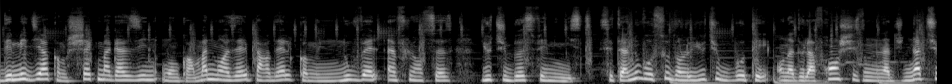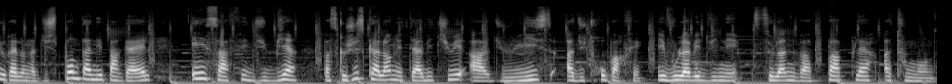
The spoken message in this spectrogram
Des médias comme Check Magazine ou encore Mademoiselle parlent d'elle comme une nouvelle influenceuse youtubeuse féministe. C'est un nouveau sou dans le YouTube beauté. On a de la franchise, on a du naturel, on a du spontané par Gaël et ça fait du bien parce que jusqu'à là on était habitué à du lisse, à du trop parfait. Et vous l'avez deviné, cela ne va pas plaire à tout le monde.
